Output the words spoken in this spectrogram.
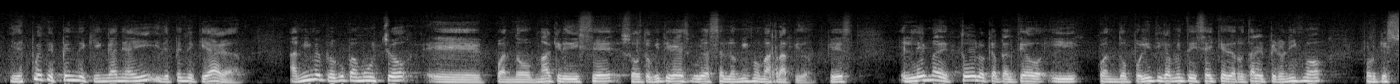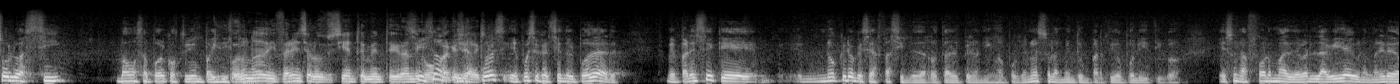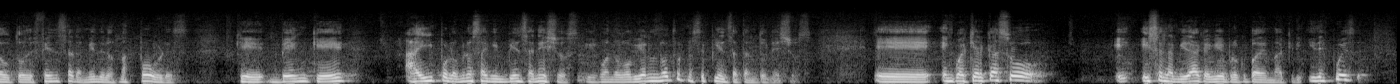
Y después depende quién gane ahí y depende qué haga. A mí me preocupa mucho eh, cuando Macri dice, su autocrítica es voy a hacer lo mismo más rápido, que es el lema de todo lo que ha planteado y cuando políticamente dice hay que derrotar el peronismo porque solo así vamos a poder construir un país distinto. Por una diferencia lo suficientemente grande como para que sea... Después, y después ejerciendo el poder. Me parece que no creo que sea fácil de derrotar el peronismo, porque no es solamente un partido político, es una forma de ver la vida y una manera de autodefensa también de los más pobres, que ven que ahí por lo menos alguien piensa en ellos, y cuando gobiernan otros no se piensa tanto en ellos. Eh, en cualquier caso, e, esa es la mirada que a mí me preocupa de Macri. Y después,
